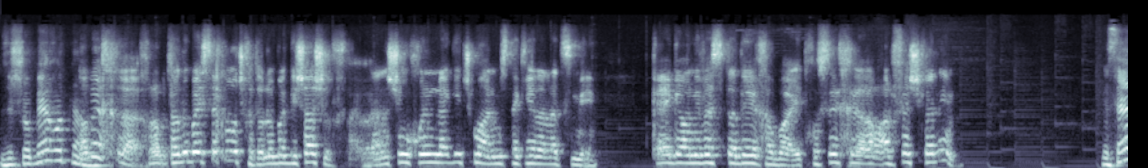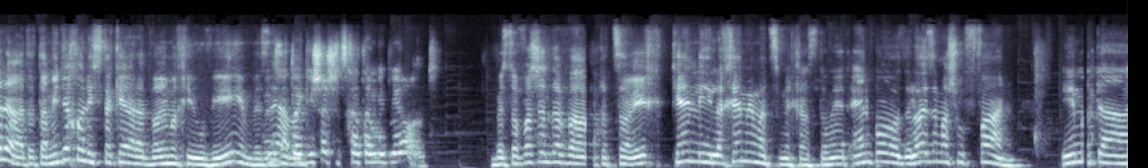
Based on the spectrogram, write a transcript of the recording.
זה שובר אותם. לא בהכרח, לא, תלוי בהסתכלות שלך, תלוי בגישה שלך. אנשים יכולים להגיד, שמע, אני מסתכל על עצמי. כרגע האוניברסיטה דרך הבית חוסך אלפי שקלים. בסדר, אתה תמיד יכול להסתכל על הדברים החיוביים וזה, וזאת אבל הגישה שצריכה תמיד להיות. בסופו של דבר אתה צריך כן להילחם עם עצמך, זאת אומרת, אין פה, זה לא איזה משהו fun. אם אתה,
